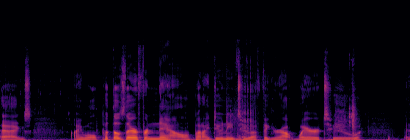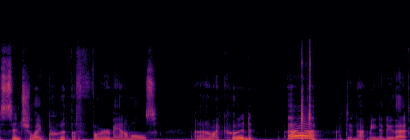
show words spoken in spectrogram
eggs. I will put those there for now, but I do need to uh, figure out where to essentially put the farm animals. Um, I could... Ah! I did not mean to do that.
